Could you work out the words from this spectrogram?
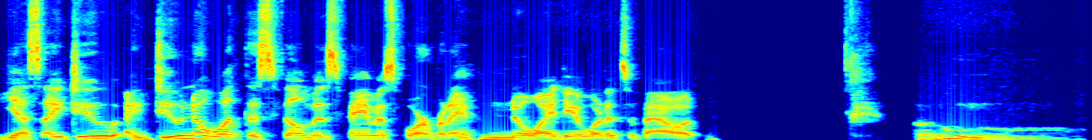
yes i do i do know what this film is famous for but i have no idea what it's about oh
